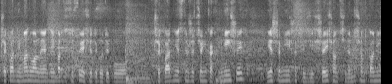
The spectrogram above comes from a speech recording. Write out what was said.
przekładnie manualne, jak najbardziej stosuje się tego typu mm, przekładnie, z tym, że w ciągnikach mniejszych, jeszcze mniejszych, czyli gdzieś 60-70 koni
